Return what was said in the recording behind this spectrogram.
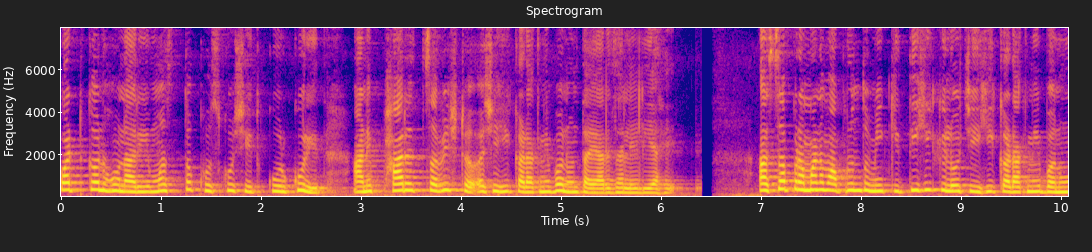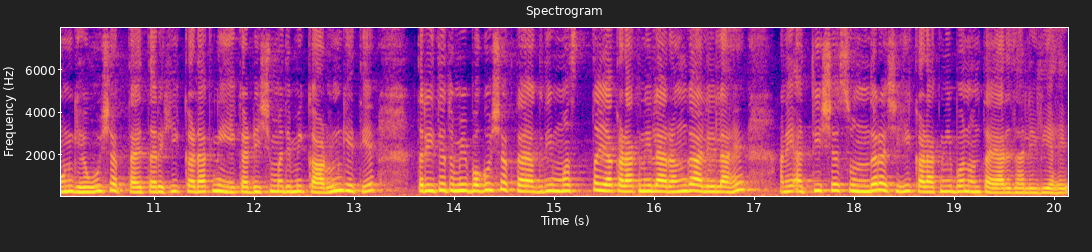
पटकन होणारी मस्त खुसखुशीत कुरकुरीत आणि फारच चविष्ट अशी ही कडाकणी बनवून तयार झालेली आहे. असं प्रमाण वापरून तुम्ही कितीही किलोची ही कडाकणी बनवून घेऊ शकताय तर ही कडाकणी एका डिशमध्ये मी काढून घेते. तर इथे तुम्ही बघू शकता अगदी मस्त या कडाकणीला रंग आलेला आहे आणि अतिशय सुंदर अशी ही कडाकणी बनवून तयार झालेली आहे.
